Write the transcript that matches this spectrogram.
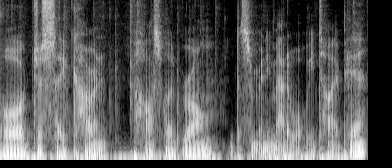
or just say current password wrong. It doesn't really matter what we type here,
